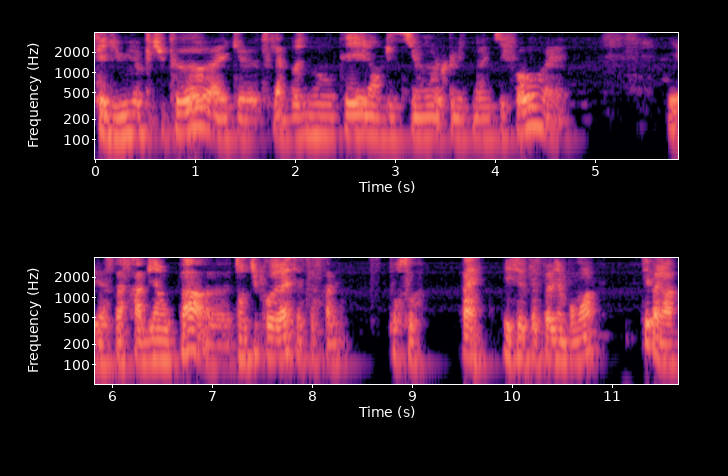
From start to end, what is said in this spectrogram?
fais du mieux que tu peux avec euh, toute la bonne volonté, l'ambition, le commitment qu'il faut. Et, et ça se passera bien ou pas. euh, tant que tu progresses, ça se passera bien pour toi. Ouais. Et si ça se passe pas bien pour moi, c'est pas grave.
